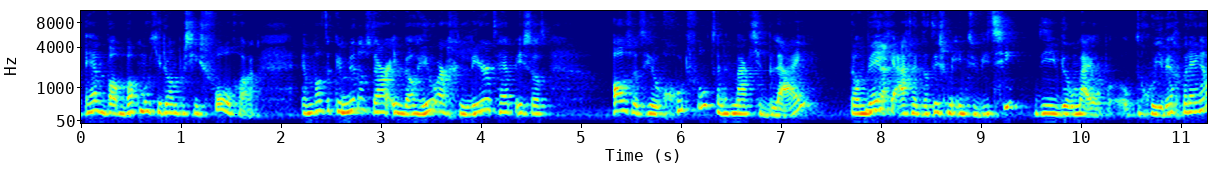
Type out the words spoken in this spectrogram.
Hè, wat, wat moet je dan precies volgen? En wat ik inmiddels daarin wel heel erg geleerd heb, is dat als het heel goed voelt en het maakt je blij, dan weet Ja. je eigenlijk dat is mijn intuïtie. Die wil mij op, op de goede weg brengen.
